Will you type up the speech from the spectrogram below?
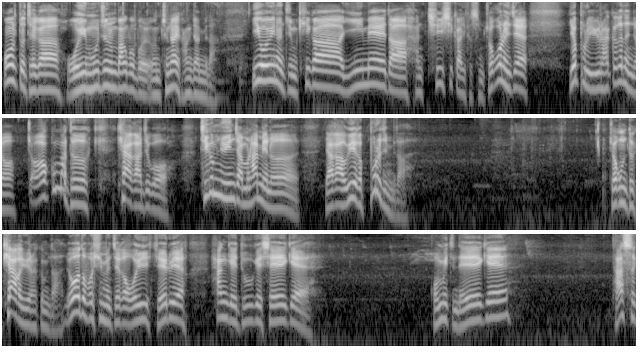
오늘 또 제가 오이 무주는 방법을 엄청나게 강조합니다. 이 오이는 지금 키가 2m 한 70까지 컸습니다. 저거는 이제 옆으로 유인할 거거든요. 조금만 더 키워가지고 지금 유인 잠을 하면은 야가 위에가 부러집니다. 조금 더 키워가 유인할 겁니다. 요것도 보시면 제가 오이 위에 한 개, 두 개, 세 개, 그 밑에 네 개, 다섯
